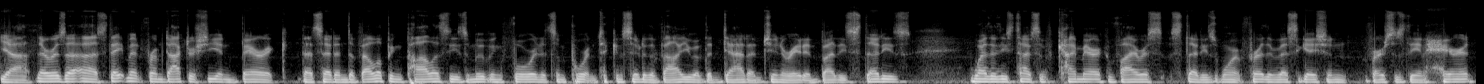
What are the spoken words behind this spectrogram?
Yeah, there was a, a statement from Dr. Sheehan Barrick that said, in developing policies moving forward, it's important to consider the value of the data generated by these studies, whether these types of chimeric virus studies warrant further investigation versus the inherent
